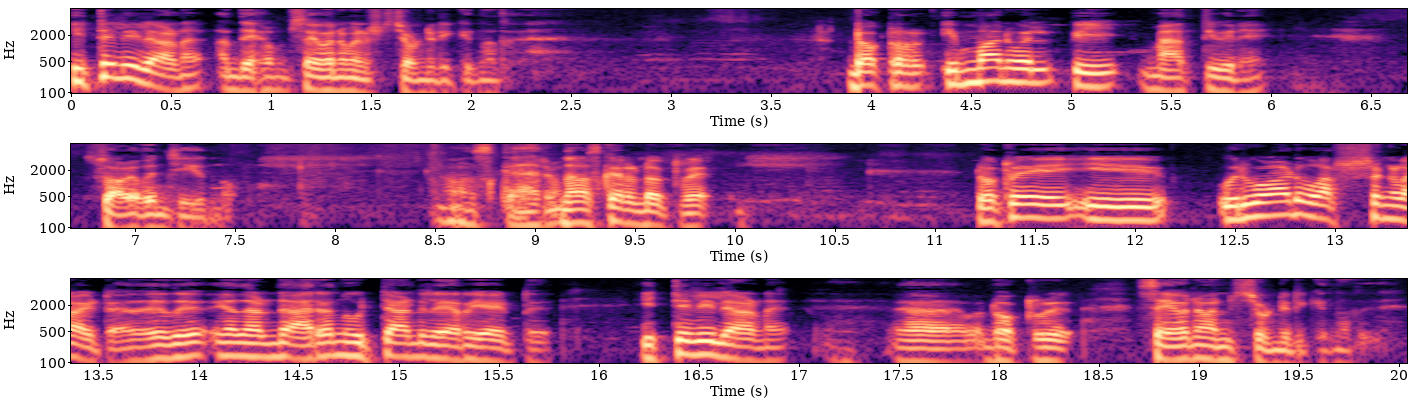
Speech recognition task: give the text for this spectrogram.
ഇറ്റലിയിലാണ് അദ്ദേഹം സേവനമനുഷ്ഠിച്ചുകൊണ്ടിരിക്കുന്നത്. ഡോക്ടർ ഇമ്മാനുവൽ പി മാത്യുവിനെ സ്വാഗതം ചെയ്യുന്നു. നമസ്കാരം. നമസ്കാരം ഡോക്ടറെ. ഡോക്ടറെ ഈ ഒരുപാട് വർഷങ്ങളായിട്ട് അതായത് ഏതാണ്ട് അരനൂറ്റാണ്ടിലേറെയായിട്ട് ഇറ്റലിയിലാണ് ഡോക്ടർ സേവനം അനുഷ്ഠിച്ചുകൊണ്ടിരിക്കുന്നത്.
